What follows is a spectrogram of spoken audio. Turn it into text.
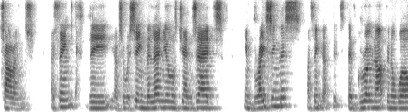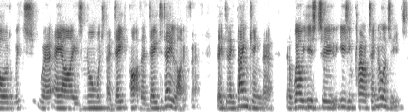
challenge. I think the so we're seeing millennials, Gen Zs embracing this. I think that they've grown up in a world which where AI is normal, it's their day, part of their day-to-day life, their day-to-day banking, their they're well used to using cloud technologies.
